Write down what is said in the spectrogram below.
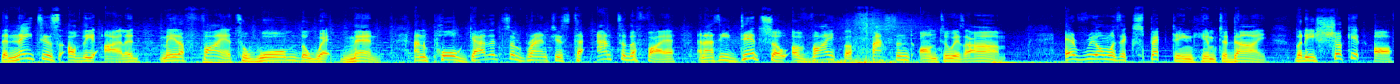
The natives of the island made a fire to warm the wet men. And Paul gathered some branches to add to the fire, and as he did so, a viper fastened onto his arm. Everyone was expecting him to die, but he shook it off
